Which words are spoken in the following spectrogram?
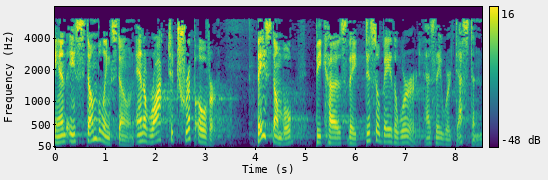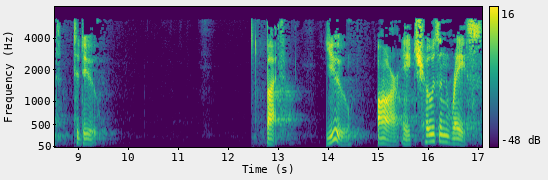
and a stumbling stone and a rock to trip over. They stumble because they disobey the word as they were destined to do. But you are a chosen race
